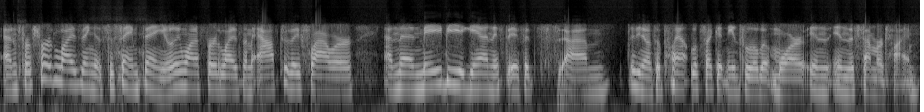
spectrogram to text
And for fertilizing, it's the same thing. You really want to fertilize them after they flower, and then maybe again if if it's um, you know if the plant looks like it needs a little bit more in in the summertime.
